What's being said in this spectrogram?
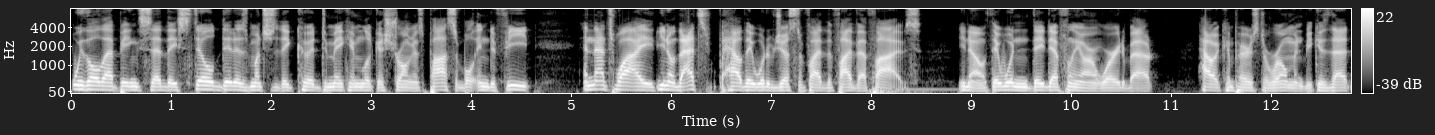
with all that being said, they still did as much as they could to make him look as strong as possible in defeat, and that's why you know that's how they would have justified the five F fives. You know, they wouldn't. They definitely aren't worried about how it compares to Roman because that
